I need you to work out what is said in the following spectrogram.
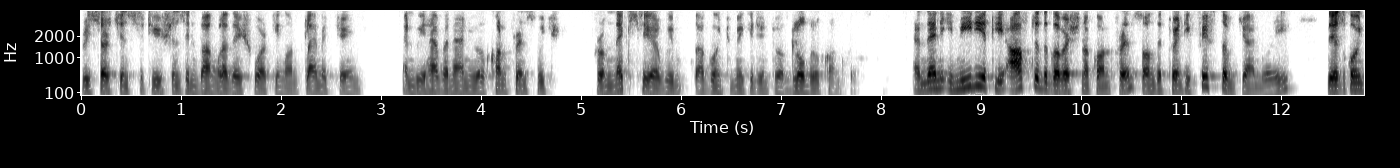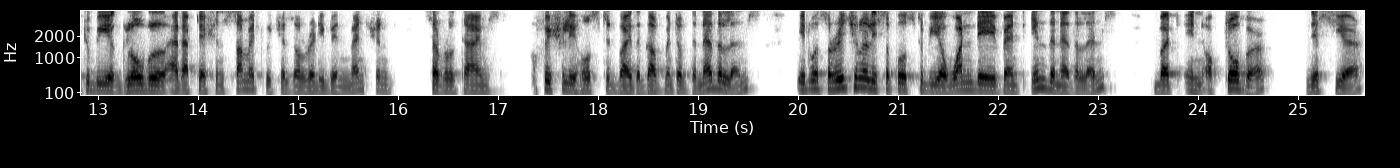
research institutions in Bangladesh working on climate change. And we have an annual conference, which from next year, we are going to make it into a global conference. And then immediately after the Gobeshona conference on the 25th of January, there's going to be a global adaptation summit, which has already been mentioned several times, officially hosted by the government of the Netherlands. It was originally supposed to be a one day event in the Netherlands, but in October this year,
